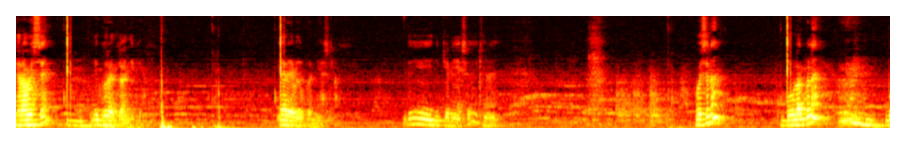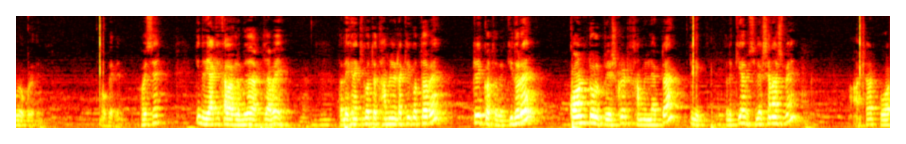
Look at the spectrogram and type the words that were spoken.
ঘেরা হয়েছে। ঘুরে দিলাম এদিকে। এর এবার নিয়ে আসলাম। এইদিকে নিয়ে এসে এখানে হয়েছে না? বড় লাগবে না? বুড়ো করে দিন। ওকে দেন হয়েছে? কিন্তু একই কালার হলে বোঝা যাবে? তাহলে এখানে কি করতে হবে? থামনেলটা ক্লিক করতে হবে। ক্লিক করতে হবে। কি ধরে? কন্ট্রোল প্রেস করে থামনেলে একটা ক্লিক তাহলে কি হবে? সিলেকশন আসবে? আসার পর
